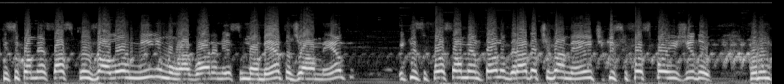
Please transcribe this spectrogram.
que se começasse com um valor mínimo agora nesse momento de aumento e que se fosse aumentando gradativamente, que se fosse corrigido por um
